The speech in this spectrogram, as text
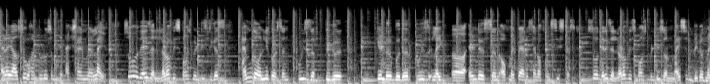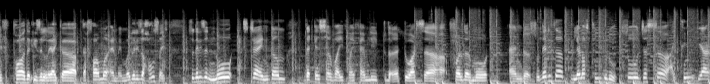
and i also want to do something extra in my life so there is a lot of responsibilities because i'm the only person who is the bigger elder brother who is like uh, eldest son of my parents and of my sisters. So there is a lot of responsibilities on myself because my father is a, like a, a farmer and my mother is a housewife. So there is a no extra income that can survive my family to the towards uh, furthermore and uh, so there is a lot of thing to do. So just uh, i think yeah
